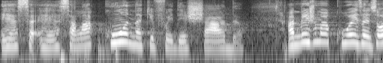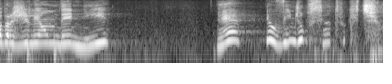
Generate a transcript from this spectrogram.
essa, essa lacuna que foi deixada. A mesma coisa, as obras de Leon Denis. Né? Eu vim de um centro que, tinha,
